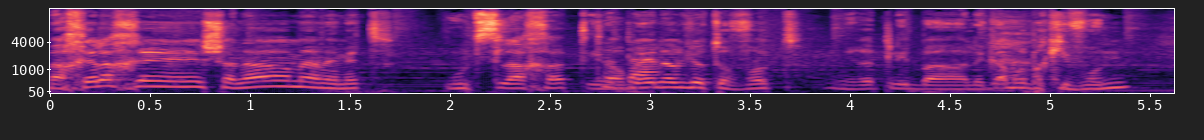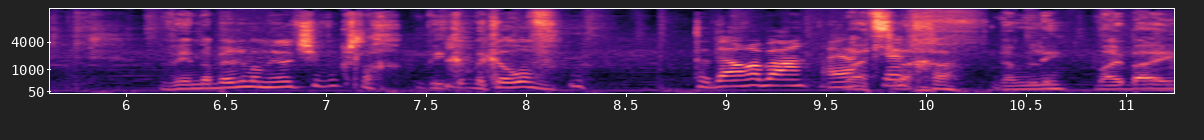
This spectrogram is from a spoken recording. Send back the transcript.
מאחל לך שנה מהממת, מוצלחת, עם. הרבה אנרגיות טובות, נראית לי ב, לגמרי בכיוון, ונדבר עם המנהלת שיווק שלך בק- בקרוב. תודה רבה, היה כיף. בהצלחה, גם לי, ביי ביי.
